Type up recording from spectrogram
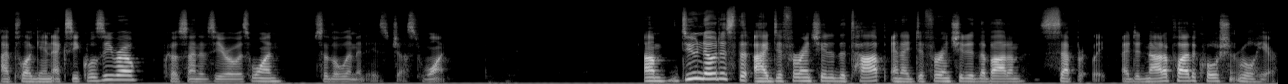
I plug in x equals 0, cosine of 0 is 1, so the limit is just 1. Um, do notice that I differentiated the top and I differentiated the bottom separately. I did not apply the quotient rule here.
